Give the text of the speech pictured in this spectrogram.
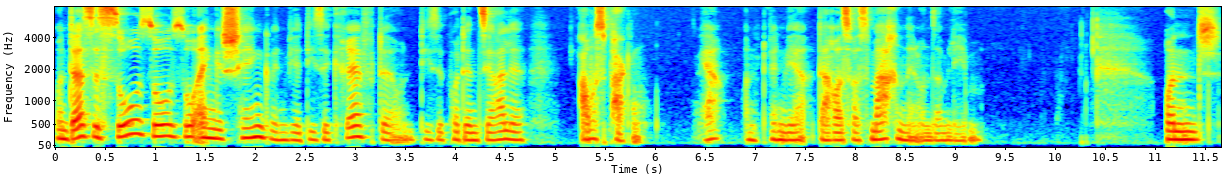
Und das ist so, so, so ein Geschenk, wenn wir diese Kräfte und diese Potenziale auspacken. Und wenn wir daraus was machen in unserem Leben. Und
